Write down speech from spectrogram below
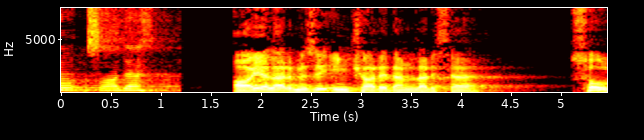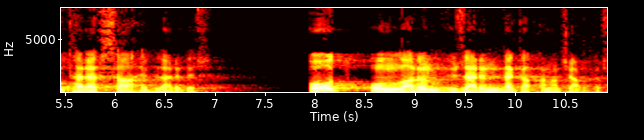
مؤصدة Ayələrimizi inkar edənlər isə sol tərəf sahibləridir. Od onların üzərində qapanacaqdır.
